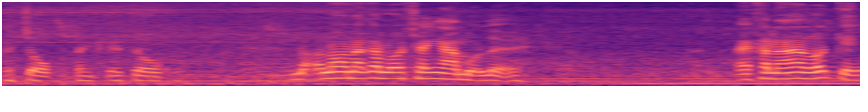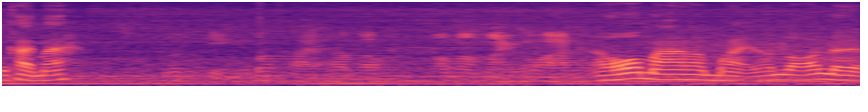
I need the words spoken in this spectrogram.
กระจกเป็นกระจกนอกนั้นก็รถใช้งานหมดเลย ไอ้คณะรถเก๋งขายไหมรถเก๋งก็ขายครับเอาเอามาใหม่เมื่อวานนะครับเอามาใหม่ร้อนๆเลย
